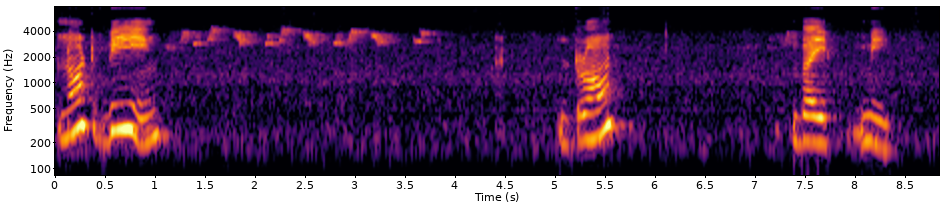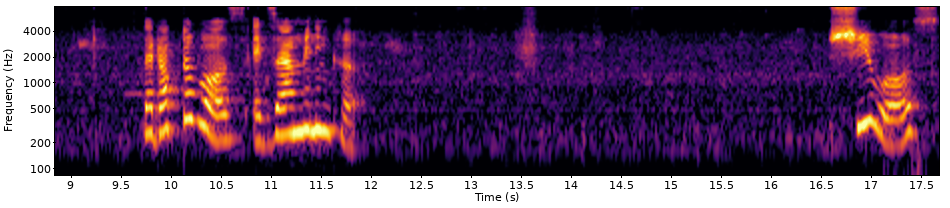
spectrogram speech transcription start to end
not being drawn by me. The doctor was examining her. She was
